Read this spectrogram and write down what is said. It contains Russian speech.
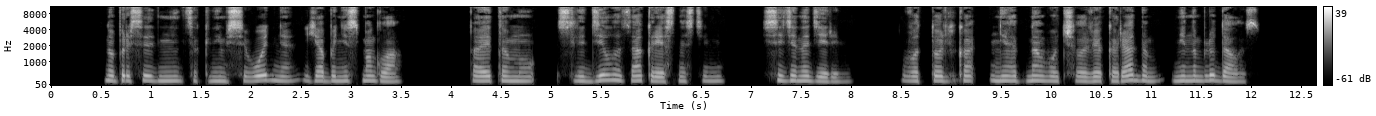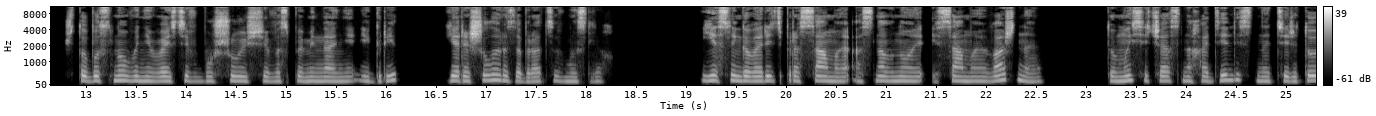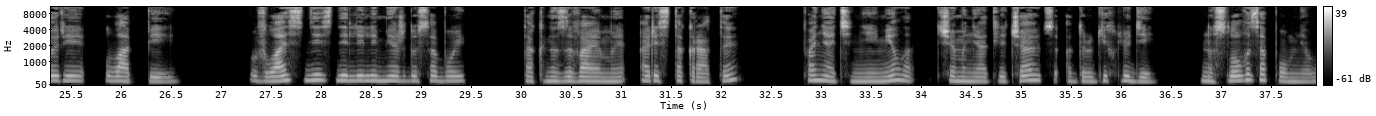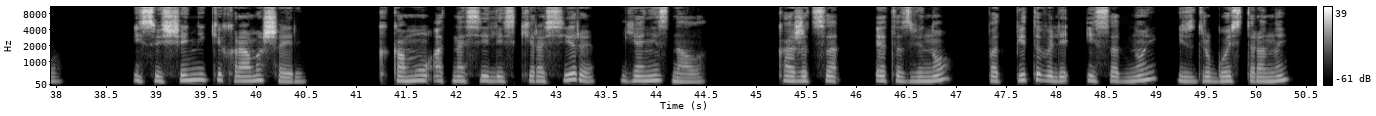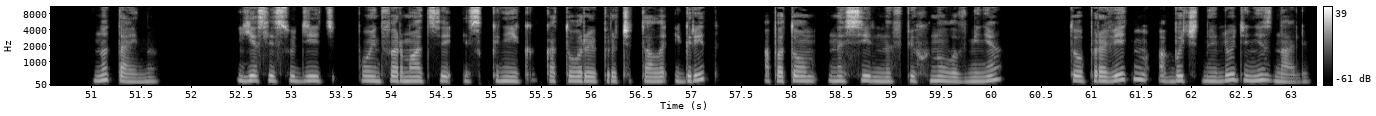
но присоединиться к ним сегодня я бы не смогла, поэтому следила за окрестностями, сидя на дереве. Вот только ни одного человека рядом не наблюдалось. Чтобы снова не войти в бушующие воспоминания Игрит, я решила разобраться в мыслях. Если говорить про самое основное и самое важное, то мы сейчас находились на территории Лаппии. Власть здесь делили между собой так называемые аристократы. Понятия не имела, чем они отличаются от других людей, но слово запомнила. И священники храма Шери. К кому относились кирасиры, я не знала. Кажется, это звено подпитывали и с одной, и с другой стороны, но тайно. Если судить по информации из книг, которые прочитала Игрит, а потом насильно впихнула в меня, то про ведьм обычные люди не знали.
